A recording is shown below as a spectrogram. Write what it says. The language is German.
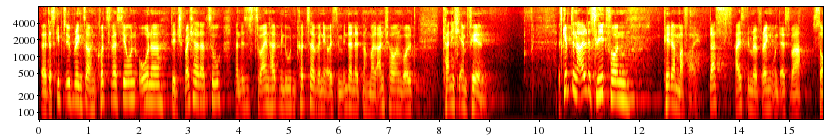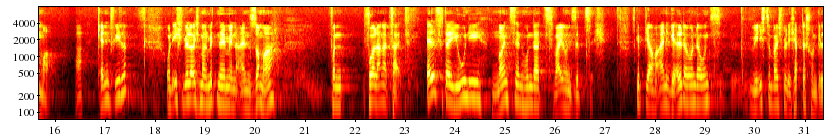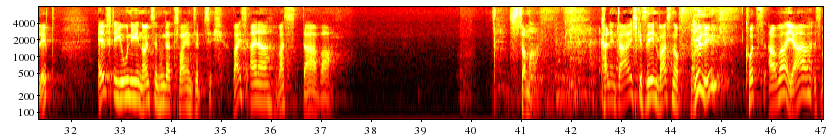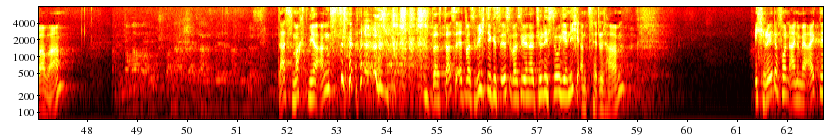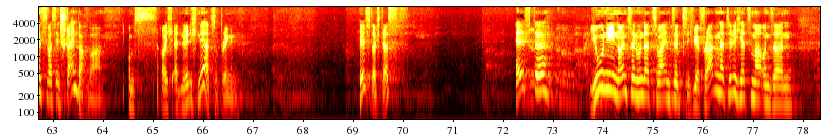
Äh, das gibt es übrigens auch in Kurzversion ohne den Sprecher dazu. Dann ist es zweieinhalb Minuten kürzer. Wenn ihr euch im Internet nochmal anschauen wollt, kann ich empfehlen. Es gibt ein altes Lied von Peter Maffei. Das heißt im Refrain, und es war Sommer. Ja, kennen viele. Und ich will euch mal mitnehmen in einen Sommer von vor langer Zeit. 11. Juni 1972. Es gibt ja auch einige Ältere unter uns, wie ich zum Beispiel, ich habe da schon gelebt. 11. Juni 1972. Weiß einer, was da war? Sommer. Kalendarisch gesehen war es noch Frühling, kurz aber, ja, es war warm. Das macht mir Angst, dass das etwas Wichtiges ist, was wir natürlich so hier nicht am Zettel haben. Ich rede von einem Ereignis, was in Steinbach war, um es euch ein wenig näher zu bringen. Hilft euch das? 11. Juni 1972. Wir fragen natürlich jetzt mal unseren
